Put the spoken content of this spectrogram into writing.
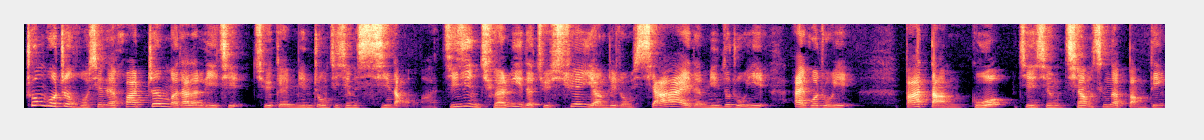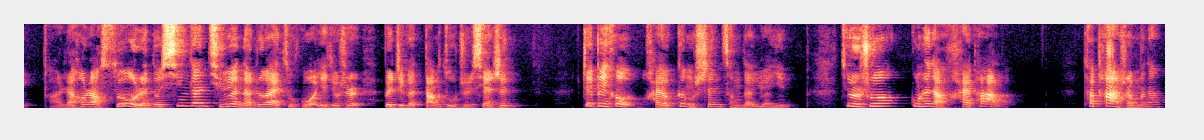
中国政府现在花这么大的力气去给民众进行洗脑啊，极尽全力的去宣扬这种狭隘的民族主义、爱国主义，把党国进行强行的绑定啊，然后让所有人都心甘情愿的热爱祖国，也就是为这个党组织献身。这背后还有更深层的原因，就是说共产党害怕了，他怕什么呢？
